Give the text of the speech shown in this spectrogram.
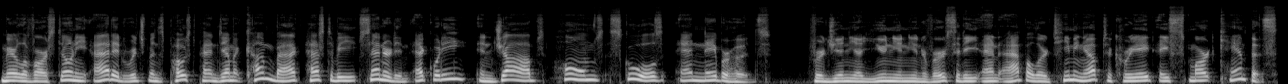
Mayor LeVar Stoney added Richmond's post pandemic comeback has to be centered in equity, in jobs, homes, schools, and neighborhoods. Virginia Union University and Apple are teaming up to create a smart campus.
